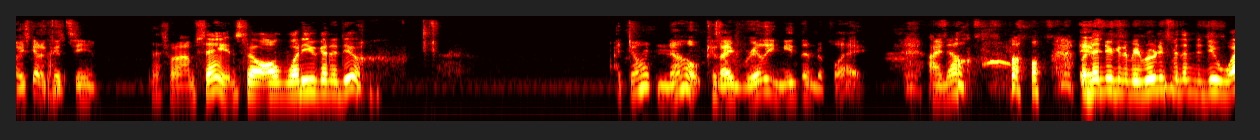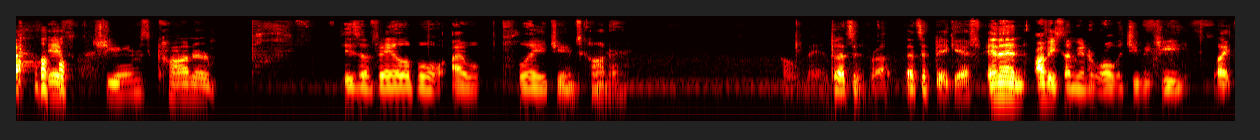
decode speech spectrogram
Oh, he's got a good team. That's what I'm saying. So, uh, what are you going to do? I don't know because I really need them to play. I know. but If- then you're going to be rooting for them to do well. If James Conner is available, I will play James Conner. Oh man, But that's a- rough. That's a big if. And then obviously I'm going to roll with GBG. Like,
